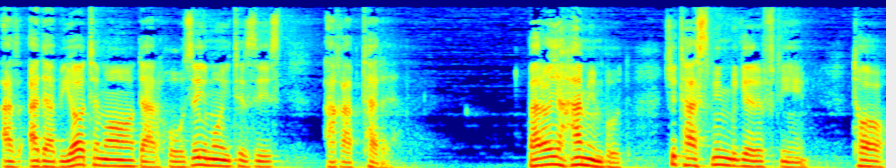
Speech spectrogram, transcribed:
از ادبیات ما در حوزه محیط زیست عقبتره. برای همین بود که تصمیم بگرفتیم تا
